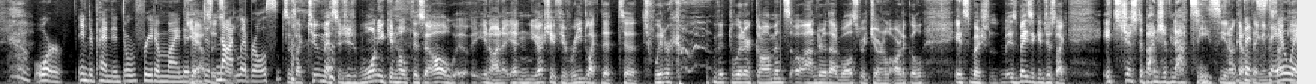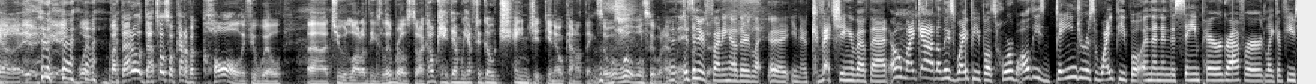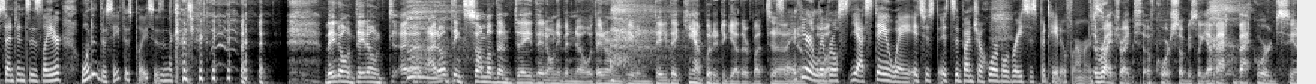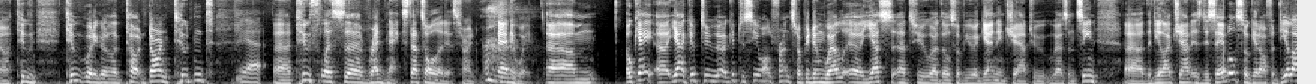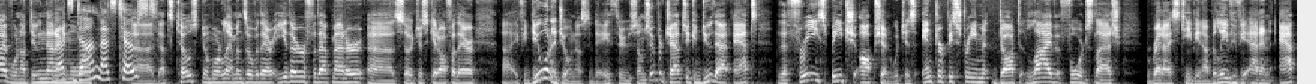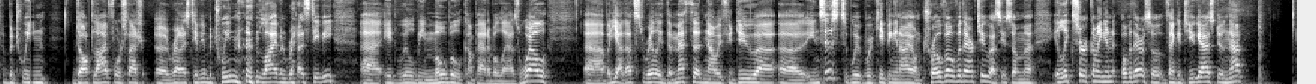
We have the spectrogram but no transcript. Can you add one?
or independent or freedom minded Yeah, or just it's not like- liberals. So it's like two messages. One, you can hope this. Oh, you know, and, and you actually, if you read like that uh, Twitter, the Twitter comments under that Wall Street Journal article, it's much, it's basically just like, it's just a bunch of Nazis, you know, kind Then of thing. stay it's like, away. yeah, yeah, yeah, well, but that that's also kind of a call, if you will. Uh, to a lot of these liberals to like, okay, then we have to go change it, you know, kind of thing. So we'll, we'll see what happens. Isn't but, it uh, funny how they're like, uh, you know, kvetching about that? Oh my God, all these white people, it's horrible. All these dangerous white people. And then in the same paragraph or like a few sentences later, one of the safest places in the country. They don't. They don't. I, I don't think some of them. They. They don't even know. They don't even. They. They can't put it together. But uh, So you if know, you're a oh well. liberal, yeah, stay away. It's just, it's a bunch of horrible racist potato farmers. Right, right. Of course, obviously, yeah. Back, backwards, you know. Too, too. What are you go? Like, to, darn tootant, Yeah. uh, toothless uh, rednecks. That's all it is, right? anyway, um, okay. Uh, yeah, good to uh, good to see you all, friends. Hope you're doing well. Uh, yes, uh, to uh, those of you again in chat who, who hasn't seen, uh, the DLive chat is disabled, so get off of DLive. We're not doing that That's anymore. That's done. That's toast. Uh, that's toast. No more lemons over there either, for that matter. Uh, so just get off of there. Uh, if you do want to join us today through some super chats, you can do that at the free speech option, which is entropystream.live forward slash red ice TV. And I believe if you add an app between dot live forward slash uh, red ice TV and between live and red ice TV, uh, it will be mobile compatible as well. Uh, but yeah, that's really the method. Now, if you do uh, uh, insist, we're, we're keeping an eye on Trovo over there too. I see some uh, Elixir coming in over there, so thank you to you guys doing that.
